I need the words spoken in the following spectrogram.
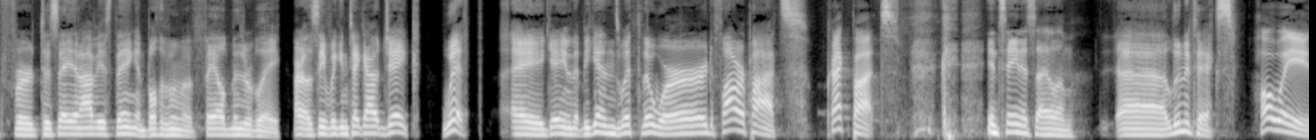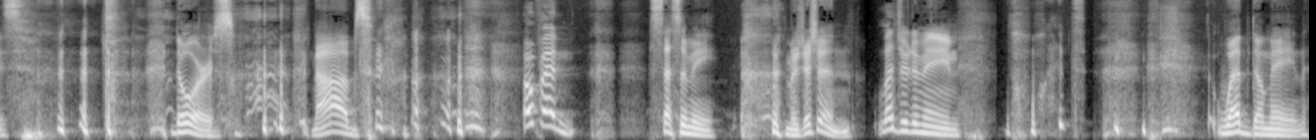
for to say an obvious thing, and both of them have failed miserably. All right, let's see if we can take out Jake with a game that begins with the word flower pots, crackpots, Insane Asylum, uh, lunatics, hallways, Doors, knobs, open, Sesame, magician, legerdemain. what? Web domain,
